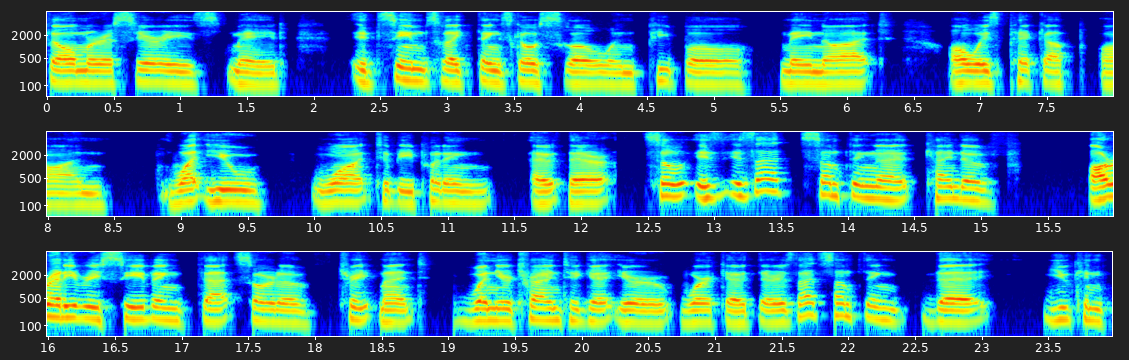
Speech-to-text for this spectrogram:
film or a series made, it seems like things go slow and people may not always pick up on what you want to be putting out there. So is is that something that kind of already receiving that sort of treatment when you're trying to get your work out there is that something that you can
